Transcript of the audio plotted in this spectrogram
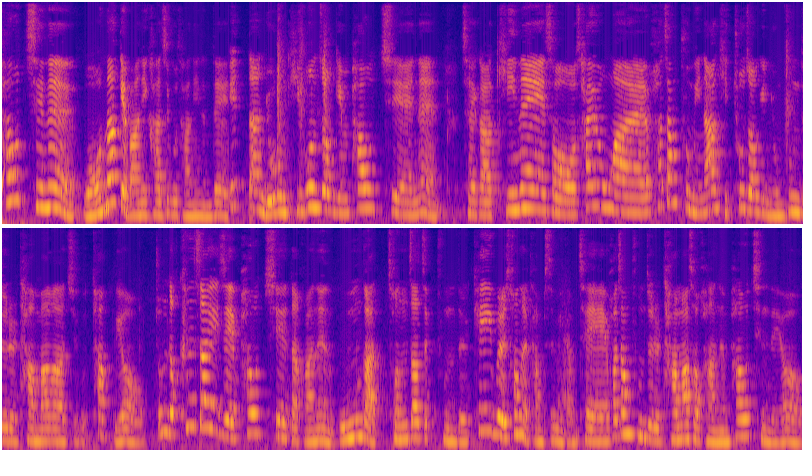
파우치는 워낙에 많이 가지고 다니는데 일단 이런 기본적인 파우치에는 제가 기내에서 사용할 화장품이나 기초적인 용품들을 담아가지고 타고요. 좀 더 큰 사이즈의 파우치에다가는 온갖 전자제품들, 케이블 선을 담습니다. 제 화장품들을 담아서 가는 파우치인데요.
